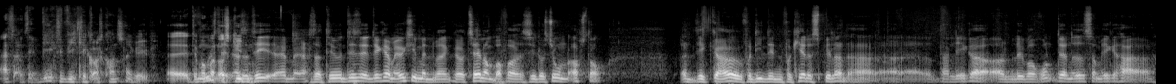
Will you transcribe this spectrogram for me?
Altså, det er virkelig, virkelig godt kontraangreb. Øh, det må man også give altså, det, altså, det, det, det kan man jo ikke sige, men man kan jo tale om, hvorfor situationen opstår. Og det gør jo, fordi det er den forkerte spiller, der, der ligger og løber rundt dernede, som ikke har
